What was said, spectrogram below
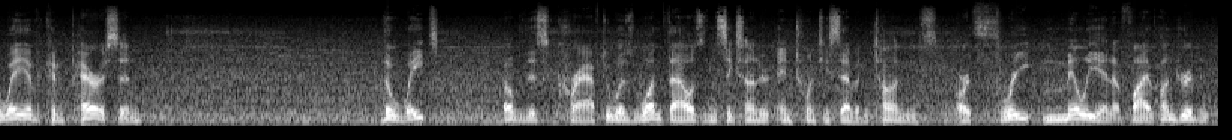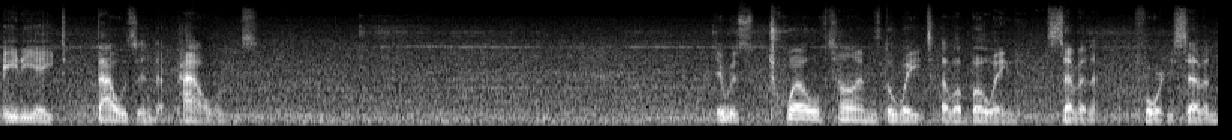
Way of comparison, the weight of this craft was 1,627 tons, or 3,588,000 pounds. It was 12 times the weight of a Boeing 747.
